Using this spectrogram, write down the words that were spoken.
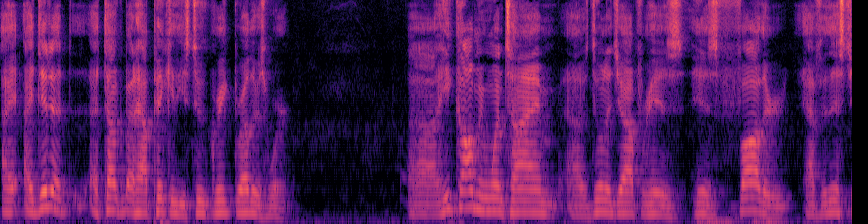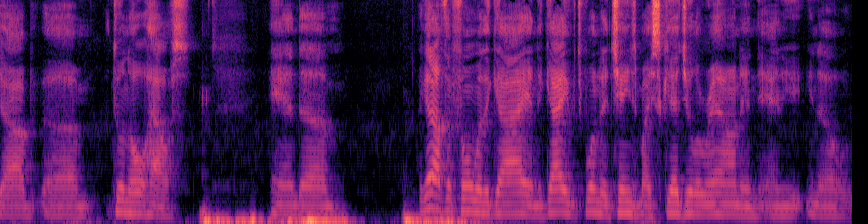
I, I did a, I talked about how picky these two Greek brothers were. Uh, he called me one time. I was doing a job for his his father after this job, um, doing the whole house, and um, I got off the phone with a guy, and the guy wanted to change my schedule around, and and he, you know,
